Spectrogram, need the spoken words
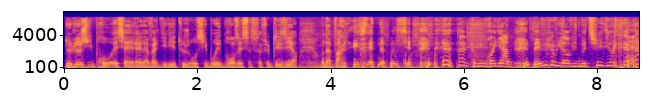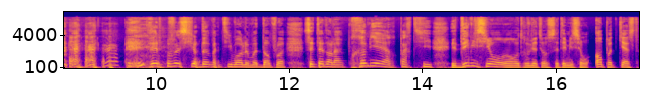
de Logipro SARL à Valdilier, toujours aussi beau et bronzé, ça, ça fait plaisir. On a parlé rénovation. comme il me regarde. Vous avez vu comme il a envie de me tuer du Rénovation d'un bâtiment, le mode d'emploi. C'était dans la première partie d'émission. On retrouve bientôt cette émission en podcast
